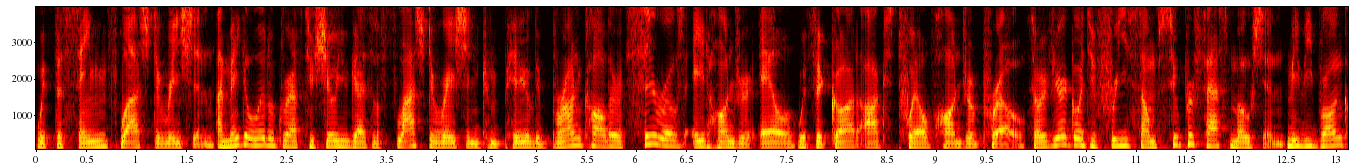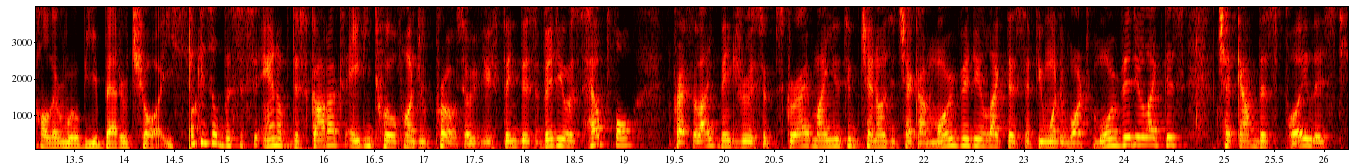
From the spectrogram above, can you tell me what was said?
with the same flash duration. I make a little graph to show you guys the flash duration compare the Broncolor Siros 800L with the Godox 1200 Pro. So if you're going to freeze some super fast motion, maybe Broncolor will be a better choice. Okay, so this is the end of this Godox AD1200 Pro. So if you think this video is helpful, press like, make sure you subscribe my YouTube channel to check out more video like this. If you want to watch more video like this, check out this playlist.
